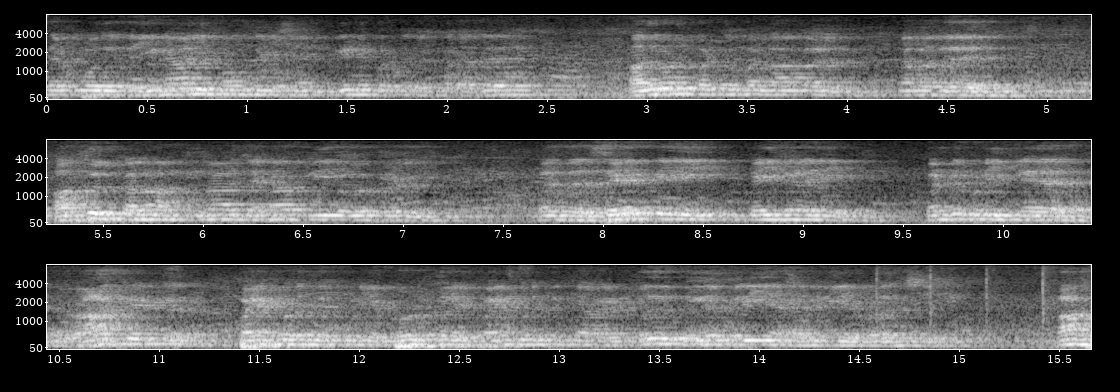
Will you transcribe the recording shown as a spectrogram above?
தற்போது இந்த இனாலி ஃபவுண்டேஷன் ஈடுபட்டிருக்கிறது. அதோடு மட்டுமல்லாமல் நமது அப்துல் கலாம் முன்னாள் ஜனாபி அவர்கள் இந்த செயற்கை கைகளை கண்டுபிடிக்க ராக்கெட் பயன்படுத்தக்கூடிய பொருட்களை பயன்படுத்துகிறார் என்பது மிகப்பெரிய அறிவியல் வளர்ச்சி. ஆக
